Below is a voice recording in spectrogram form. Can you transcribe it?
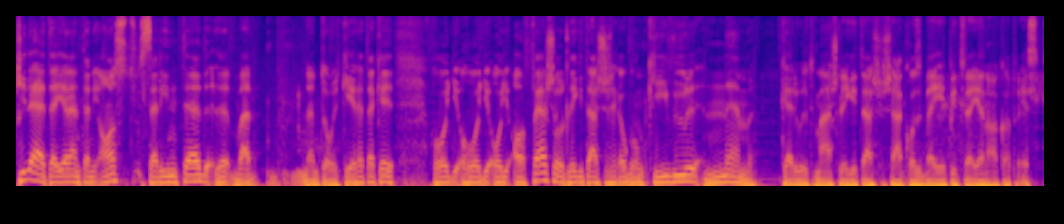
ki lehet-e jelenteni azt szerinted, bár nem tudom, hogy kérhetek hogy, hogy, hogy a felsorolt légitársaságokon kívül nem került más légitársasághoz beépítve ilyen alkatrész?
